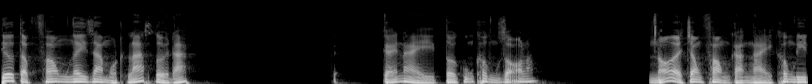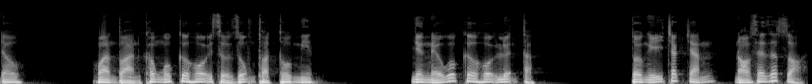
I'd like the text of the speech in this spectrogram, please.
Tiêu Tập Phong ngây ra một lát rồi đáp. Cái này tôi cũng không rõ lắm. Nó ở trong phòng cả ngày không đi đâu, hoàn toàn không có cơ hội sử dụng thuật thôi miên. Nhưng nếu có cơ hội luyện tập, tôi nghĩ chắc chắn nó sẽ rất giỏi.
